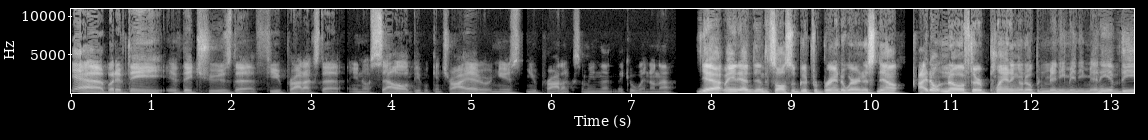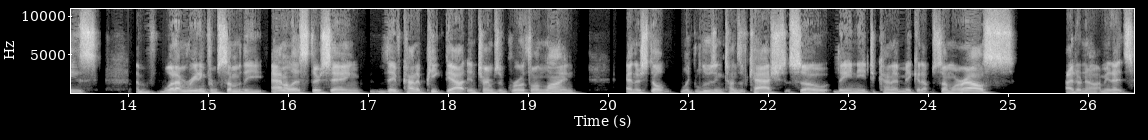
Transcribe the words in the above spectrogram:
Yeah, but if they if they choose the few products that you know sell, people can try it or new new products. I mean, they could win on that. Yeah, I mean, and, and it's also good for brand awareness. Now, I don't know if they're planning on open many, many, many of these what I'm reading from some of the analysts, they're saying they've kind of peaked out in terms of growth online and they're still like losing tons of cash. So they need to kind of make it up somewhere else. I don't know. I mean, it's,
